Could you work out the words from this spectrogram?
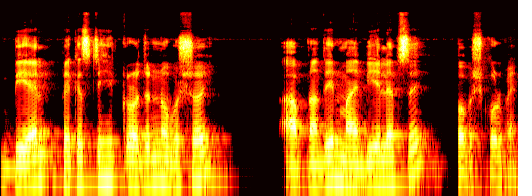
বিএল প্যাকেজটি হিট করার জন্য অবশ্যই আপনাদের মাই বিএল অ্যাপসে প্রবেশ করবেন।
